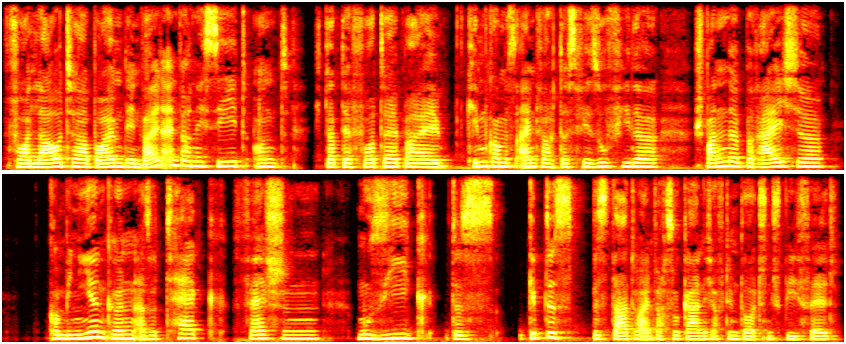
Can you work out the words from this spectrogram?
vor lauter Bäumen den Wald einfach nicht sieht und ich glaube, der Vorteil bei Kimcom ist einfach, dass wir so viele spannende Bereiche kombinieren können, also Tech, Fashion, Musik, das gibt es bis dato einfach so gar nicht auf dem deutschen Spielfeld.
